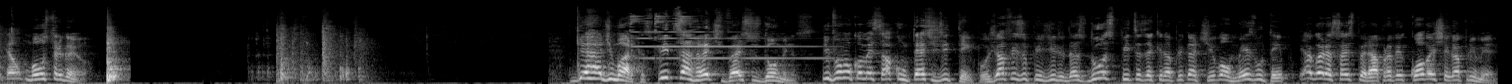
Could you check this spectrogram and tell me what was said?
Então, Monster ganhou. Guerra de marcas, Pizza Hut versus Domino's. E vamos começar com um teste de tempo. Eu já fiz o pedido das duas pizzas aqui no aplicativo ao mesmo tempo e agora é só esperar para ver qual vai chegar primeiro.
